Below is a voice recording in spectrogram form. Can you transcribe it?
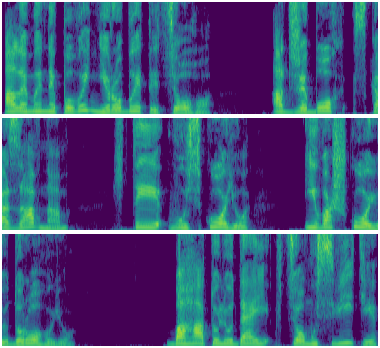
але ми не повинні робити цього, адже Бог сказав нам йти вузькою і важкою дорогою. Багато людей в цьому світі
